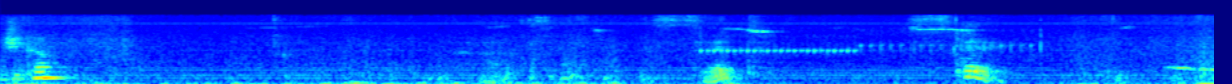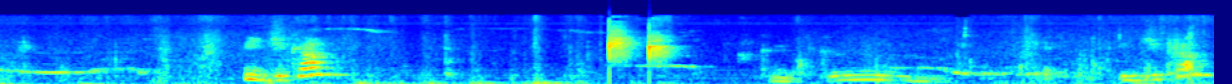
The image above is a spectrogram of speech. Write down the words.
Peachy, come. Sit. Stay. Peachy, come. Good girl. Okay. Peachy, come.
